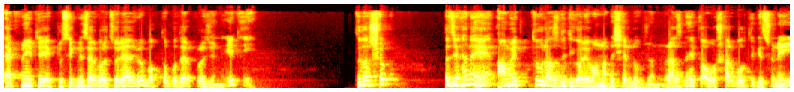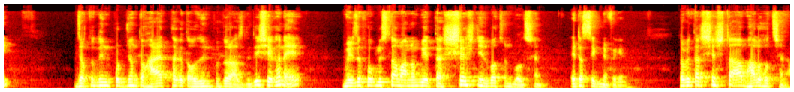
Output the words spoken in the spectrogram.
এক মিনিটে একটু সিগনেচার করে চলে আসবে, বক্তব্য দেওয়ার প্রয়োজন নেই। এটাই। তো দর্শক, তো যেখানে আমৃত্যু রাজনীতি করে বাংলাদেশের লোকজন, রাজনীতিতে অবসর বলতে কিছু নেই। যতদিন পর্যন্ত হায়াত থাকে, ততদিন পর্যন্ত রাজনীতি। সেখানে মির্জা ফখরুল ইসলাম আলমগীর তার শেষ নির্বাচন বলছেন। এটা সিগনিফিকেন্ট তবে তার শেষটা ভালো হচ্ছে না।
